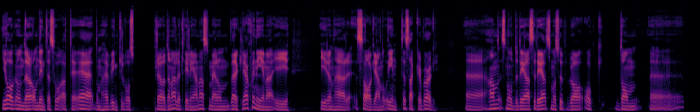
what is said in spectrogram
jag undrar om det inte är så att det är de här Winklevoss-bröderna eller tvillingarna som är de verkliga genierna i, i den här sagan och inte Zuckerberg. Uh, han snodde deras idé som var superbra och de uh,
